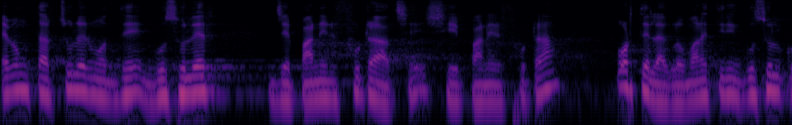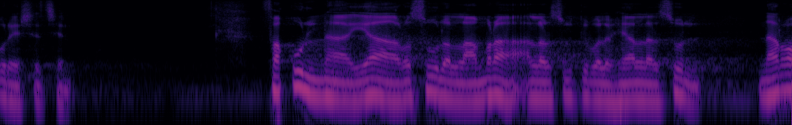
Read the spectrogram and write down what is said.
এবং তার চুলের মধ্যে গোসলের যে পানির ফুটা আছে, সেই পানির ফুটা পড়তে লাগল। মানে তিনি গোসল করে এসেছেন। ফাকুল না ইয়া রসুল আল্লাহ আমরা আল্লাহ রসুলকে বলে, হে আল্লাহ রসুল নারো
